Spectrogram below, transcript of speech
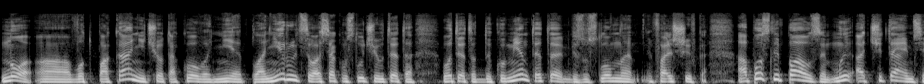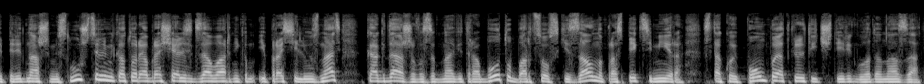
но а, вот пока ничего такого не планируется. Во всяком случае, вот, это, вот этот документ, это, безусловно, фальшивка. А после паузы мы отчитаемся перед нашими слушателями, которые обращались к заварникам и просили узнать, когда же возобновит работу борцовский зал на проспекте Мира с такой помпой, открытый 4 года назад.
